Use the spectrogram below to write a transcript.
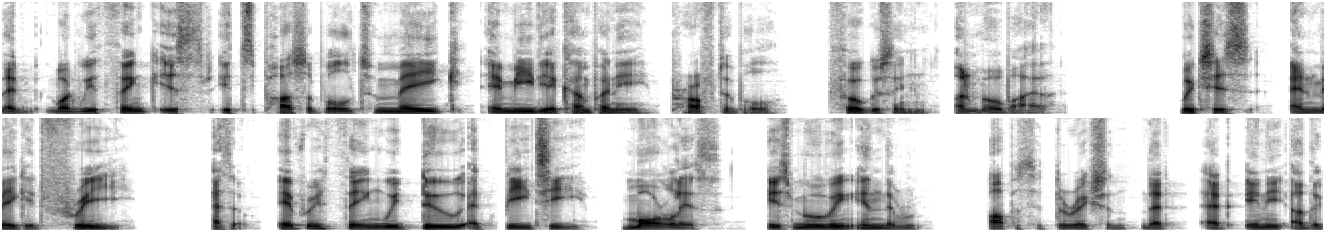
that what we think is it's possible to make a media company profitable focusing on mobile which is and make it free. As everything we do at BT more or less is moving in the opposite direction that at any other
